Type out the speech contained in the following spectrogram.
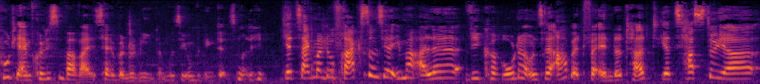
Cool, ja, im Kulissenbau war ich selber noch nie. Da muss ich unbedingt jetzt mal hin. Jetzt sag mal, du fragst uns ja immer alle, wie Corona unsere Arbeit verändert hat. Jetzt hast du ja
